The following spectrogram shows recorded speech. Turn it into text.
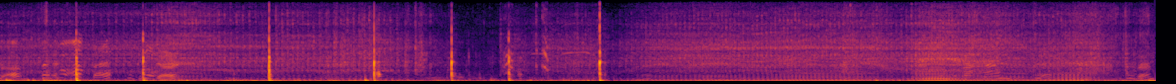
you're up. Go. Well done.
